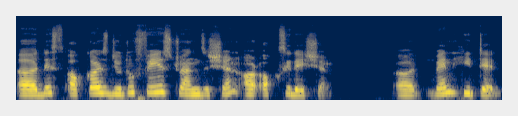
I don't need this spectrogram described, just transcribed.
Uh, this occurs due to phase transition or oxidation uh, when heated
